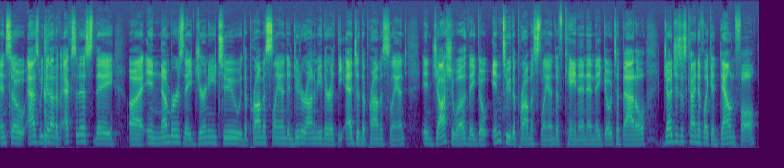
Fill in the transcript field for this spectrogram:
And so as we get out of Exodus, they uh, in Numbers they journey to the Promised Land. In Deuteronomy, they're at the edge of the Promised Land. In Joshua, they go into the Promised Land of Canaan and they go to battle. Judges is kind of like a downfall.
